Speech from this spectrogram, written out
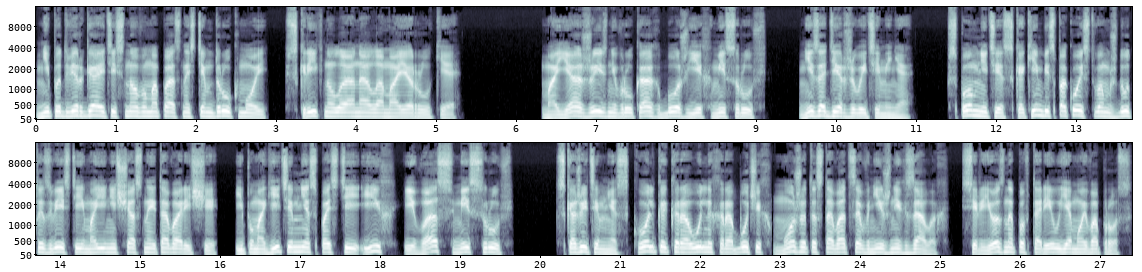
Не подвергайтесь новым опасностям, друг мой!» — вскрикнула она, ломая руки. «Моя жизнь в руках Божьих, мисс Руфь. Не задерживайте меня. Вспомните, с каким беспокойством ждут известий мои несчастные товарищи, и помогите мне спасти их и вас, мисс Руфь. Скажите мне, сколько караульных рабочих может оставаться в нижних залах? Серьезно повторил я мой вопрос.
